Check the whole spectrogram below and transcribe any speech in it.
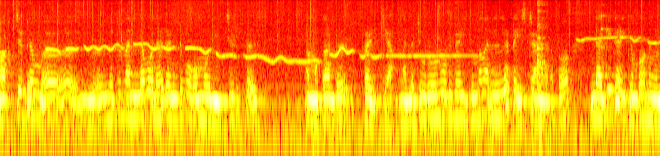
മറിച്ചിട്ട് ഏഹ്, ഏഹ്, എന്നിട്ട് നല്ല പോലെ രണ്ട് മുഖം മൊരിച്ചെടുത്ത് നമുക്കത് കഴിക്കാം. നല്ല ചൂടോടുകൂടി കഴിക്കുമ്പോൾ നല്ല ടേസ്റ്റാണ്. അപ്പോൾ ഉണ്ടാക്കി കഴിക്കുമ്പോൾ നിങ്ങൾ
